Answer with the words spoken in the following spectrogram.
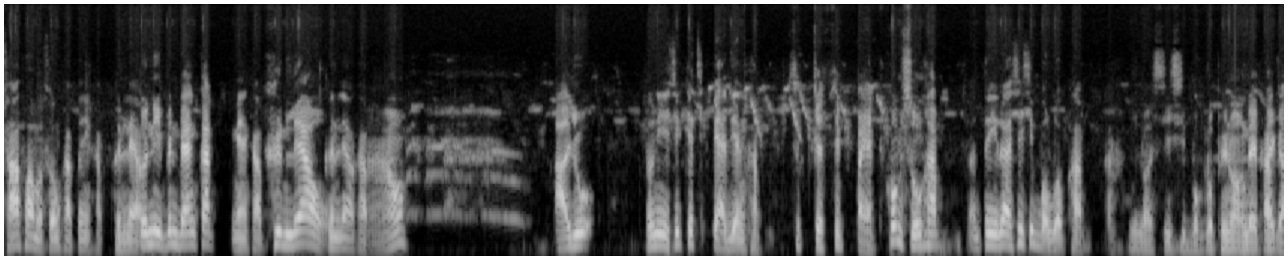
สาวพร้อมผสมครับตัวนี้ครับขึ้นแล้วตัวนี้เป็นแบงกัดแม่นครับขึ้นแล้วขึ้นแล้วครับอ้าวอายุตัวนี้สิบเจ็ดสิบแปดเดือนครับ สิบเจ็ดสิบแปดความสูงครับ อันตัวนี้ร้อยสี่สิบบวกลบครับอะมีร้อยสี่สิบบวกลบพี่น้องได้ครัไปบก็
